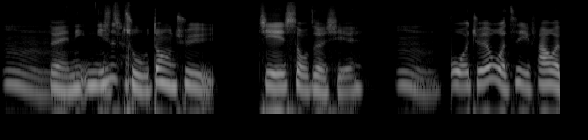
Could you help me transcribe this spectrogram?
嗯，对你你是主动去接受这些，嗯，我觉得我自己稍微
